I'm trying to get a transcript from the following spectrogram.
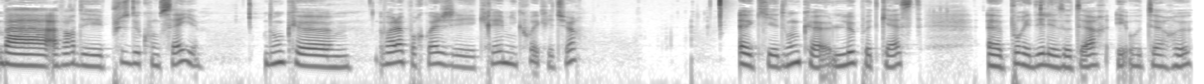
bah, avoir des, plus de conseils. Donc voilà pourquoi j'ai créé Microécriture. Euh, qui est donc euh, le podcast euh, pour aider les auteurs et auteureux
